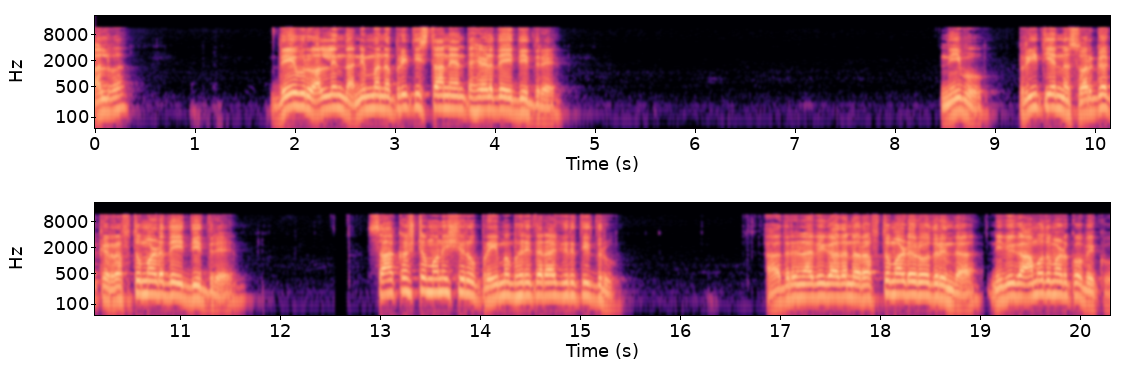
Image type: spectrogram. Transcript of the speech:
ಅಲ್ವಾ? ದೇವರು ಅಲ್ಲಿಂದ ನಿಮ್ಮನ್ನು ಪ್ರೀತಿಸ್ತಾನೆ ಅಂತ ಹೇಳದೇ ಇದ್ದಿದ್ರೆ ನೀವು ಪ್ರೀತಿಯನ್ನು ಸ್ವರ್ಗಕ್ಕೆ ರಫ್ತು ಮಾಡದೇ ಇದ್ದಿದ್ರೆ ಸಾಕಷ್ಟು ಮನುಷ್ಯರು ಪ್ರೇಮಭರಿತರಾಗಿರ್ತಿದ್ರು. ಆದರೆ ನಾವೀಗ ಅದನ್ನು ರಫ್ತು ಮಾಡಿರೋದ್ರಿಂದ ನೀವೀಗ ಆಮದು ಮಾಡ್ಕೋಬೇಕು,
